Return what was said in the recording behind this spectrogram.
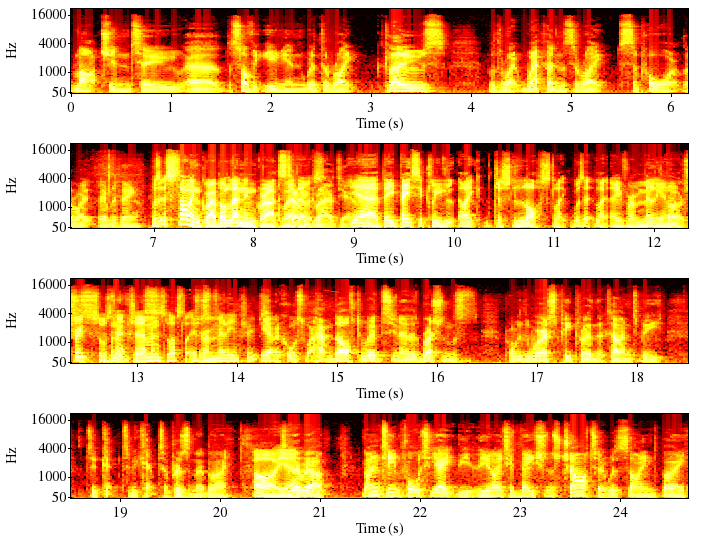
march into uh, the Soviet Union with the right clothes, with the right weapons, the right support, the right everything. Was it Stalingrad or Leningrad? Where was- Stalingrad, yeah. they basically like just lost like was it like over a million Oh, troops, wasn't it? Germans lost like over a million troops. Yeah, and of course, what happened afterwards? You know, the Russians probably the worst people in the time to be to kept, to be kept a prisoner by. Oh So yeah. there we are. 1948, the, the United Nations Charter was signed by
